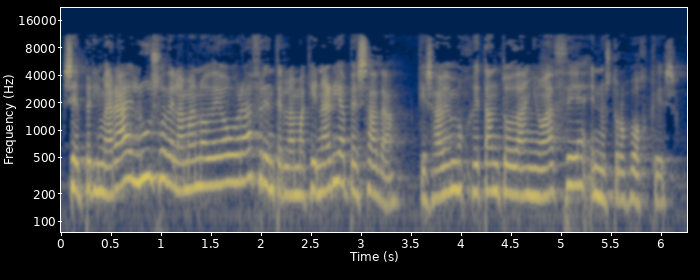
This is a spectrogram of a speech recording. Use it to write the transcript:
Se primará el uso de la mano de obra frente a la maquinaria pesada, que sabemos que tanto daño hace en nuestros bosques.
